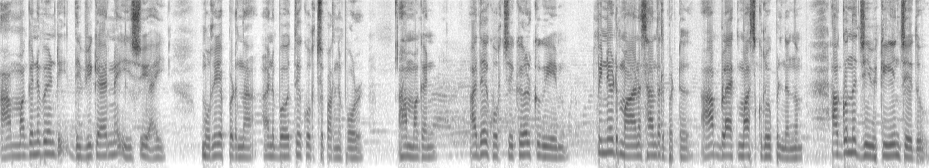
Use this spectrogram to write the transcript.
ആ മകനു വേണ്ടി ദിവ്യകാരനെ ഈശോയായി മുറിയപ്പെടുന്ന അനുഭവത്തെക്കുറിച്ച് പറഞ്ഞപ്പോൾ ആ മകൻ അതേക്കുറിച്ച് കേൾക്കുകയും പിന്നീട് മാനസാന്തരപ്പെട്ട് ആ ബ്ലാക്ക് മാസ് ഗ്രൂപ്പിൽ നിന്നും അകന്ന് ജീവിക്കുകയും ചെയ്തു.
